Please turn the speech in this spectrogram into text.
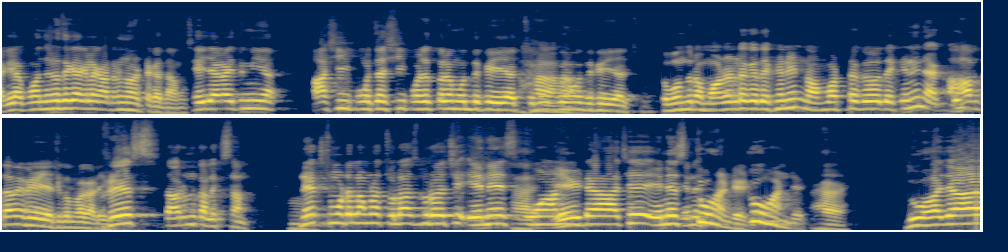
এক লাখ পঞ্চান্ন থেকে এক লাখ আটান্ন হাজার টাকা দাম। সেই জায়গায় তুমি আশি পঁচাশি পঁচাত্তরের মধ্যে পেয়ে যাচ্ছ হ্যাঁ, নব্বই মধ্যে পেয়ে যাচ্ছ। তো বন্ধুরা মডেলটাকে দেখে নিন নাম্বারটাকেও দেখে নিন একদম হাফ দামে পেয়ে যাচ্ছ তোমার গাড়ি ফ্রেশ দারুণ কালেকশন নেক্সট মডেল আমরা চলে আসব রয়েছে এনএস হ্যাঁ, ওয়ান এইটা আছে NS two hundred two hundred হ্যাঁ। দু হাজার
